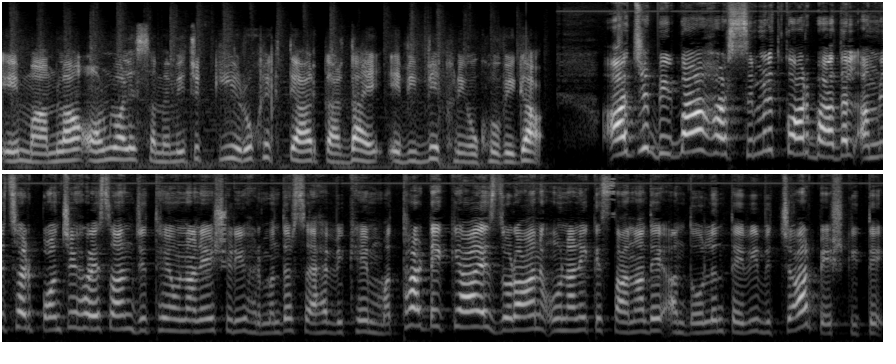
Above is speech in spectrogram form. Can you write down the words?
ਇਹ ਮਾਮਲਾ ਆਉਣ ਵਾਲੇ ਸਮੇਂ ਵਿੱਚ ਕੀ ਰੁਖ ਇਖਤਿਆਰ ਕਰਦਾ ਹੈ, ਇਹ ਵੀ ਵੇਖਣਯੋਗ ਹੋਵੇਗਾ। ਅੱਜ ਬੀਬਾ ਹਰਸਿਮਰਤ ਕੌਰ ਬਾਦਲ ਅੰਮ੍ਰਿਤਸਰ ਪਹੁੰਚੇ ਹੋਏ ਸਨ, ਜਿੱਥੇ ਉਹਨਾਂ ਨੇ ਸ਼੍ਰੀ ਹਰਮੰਦਰ ਸਾਹਿਬ ਵਿਖੇ ਮੱਥਾ ਟੇਕਿਆ। ਇਸ ਦੌਰਾਨ ਉਹਨਾਂ ਨੇ ਕਿਸਾਨਾਂ ਦੇ ਅੰਦੋਲਨ ਤੇ ਵੀ ਵਿਚਾਰ ਪੇਸ਼ ਕੀਤੇ।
